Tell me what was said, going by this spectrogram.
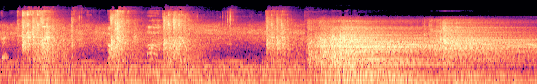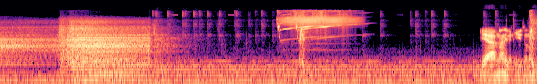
Grab. Yeah, I'm not even using them.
